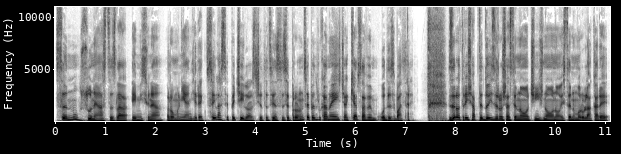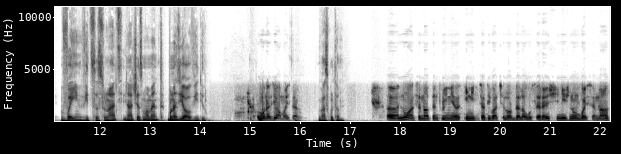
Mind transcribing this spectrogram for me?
Să nu sune astăzi la emisiunea România în direct, să-i lase pe ceilalți cetățeni să se pronunțe, pentru ca noi aici chiar să avem o dezbatere. 0372069599 este numărul la care vă invit să sunați din acest moment. Bună ziua, Ovidiu! Bună ziua, Moise! Vă ascultăm! Uh, nu am semnat pentru inițiativa celor de la USR și nici nu voi semna,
